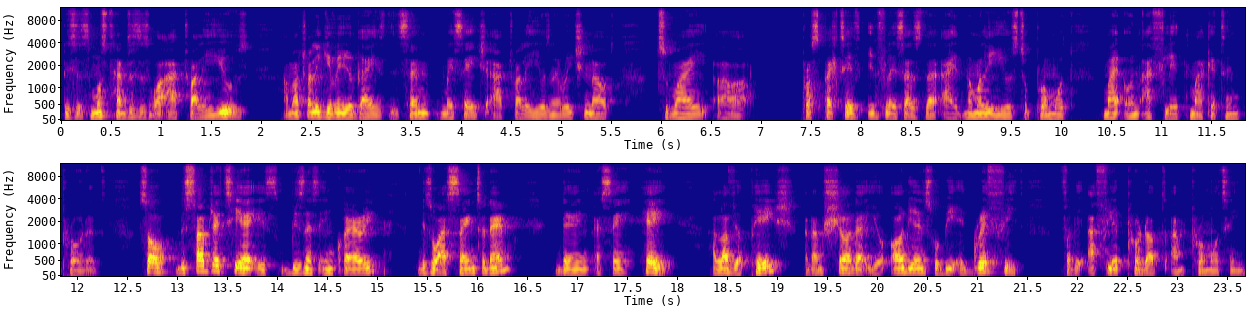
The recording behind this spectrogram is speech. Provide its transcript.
this is most times, this is what I actually use. I'm actually giving you guys the same message actually using, reaching out to my uh, prospective influencers that I normally use to promote my own affiliate marketing product. So the subject here is business inquiry. This is what I send to them. Then I say, hey, I love your page and I'm sure that your audience will be a great fit for the affiliate product I'm promoting.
